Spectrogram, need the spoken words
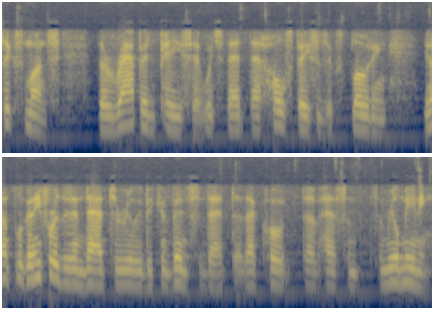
six months, the rapid pace at which that, that whole space is exploding. You don't have to look any further than that to really be convinced that uh, that quote uh, has some, some real meaning.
